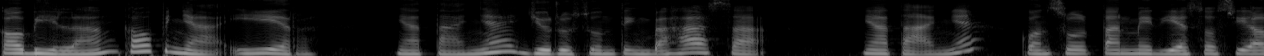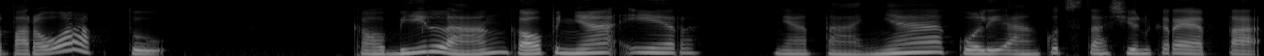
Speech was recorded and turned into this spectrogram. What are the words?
Kau bilang kau penyair, nyatanya juru sunting bahasa. Nyatanya konsultan media sosial para waktu. Kau bilang kau penyair, nyatanya kuli angkut stasiun kereta.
